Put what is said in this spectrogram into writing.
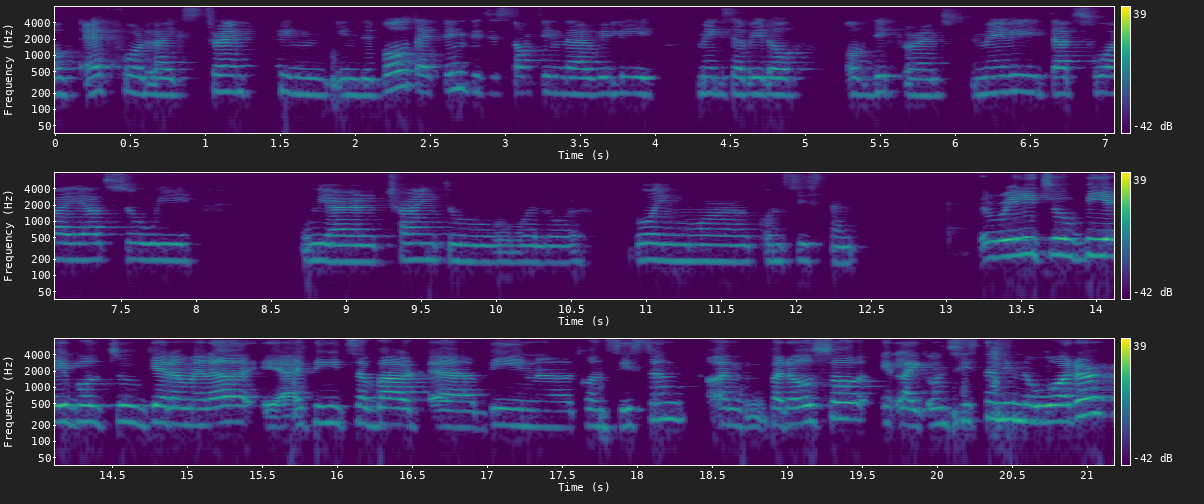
of effort, like strength in, in the boat, I think this is something that really makes a bit of, of difference. Maybe that's why also we we are trying to well or going more consistent really to be able to get a medal i think it's about uh, being uh, consistent and but also like consistent in the water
